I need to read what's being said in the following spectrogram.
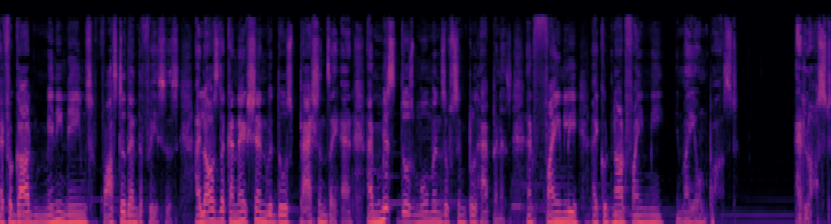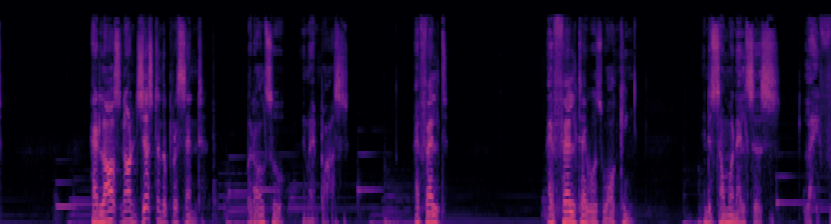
I forgot many names faster than the faces. I lost the connection with those passions I had. I missed those moments of simple happiness. And finally, I could not find me in my own past. I had lost. I had lost not just in the present, but also in my past. I felt, I felt I was walking into someone else's life.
